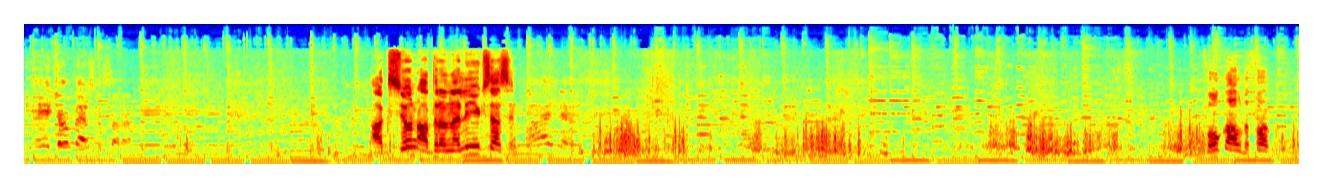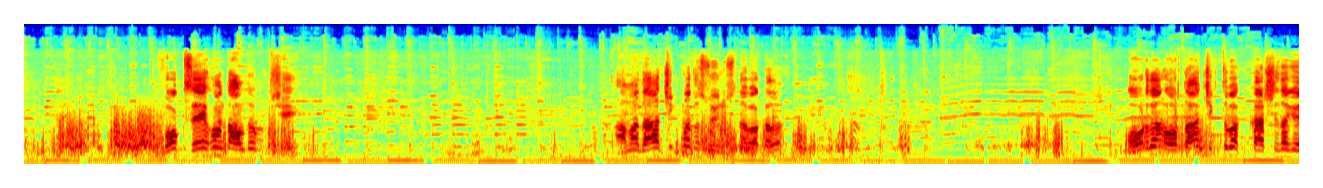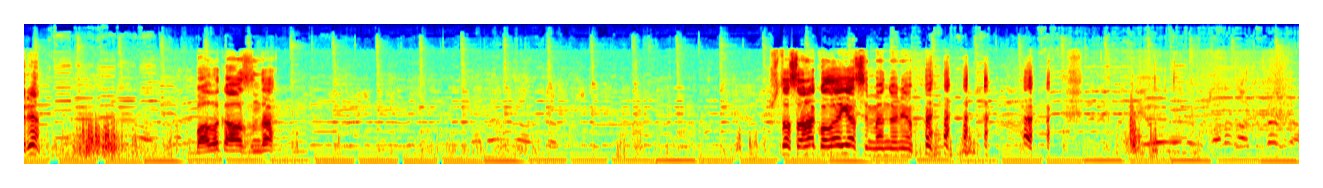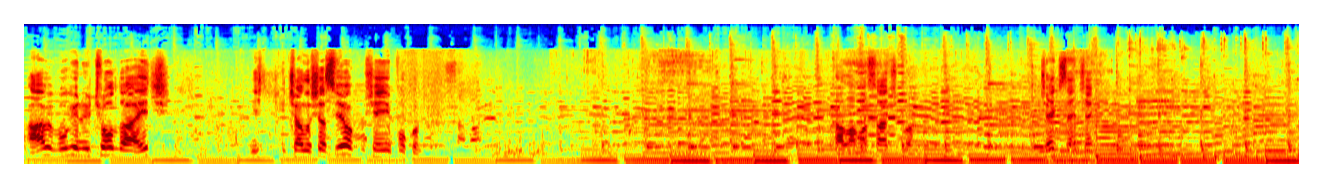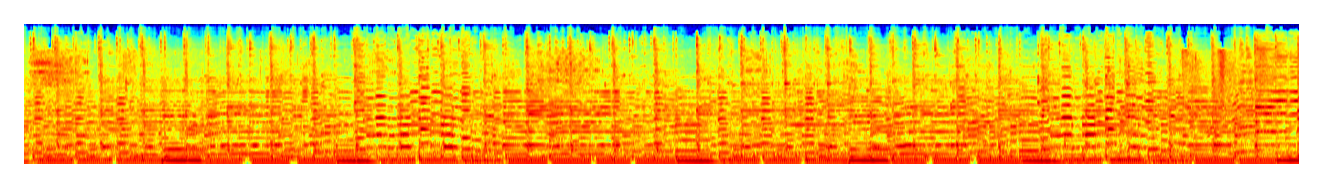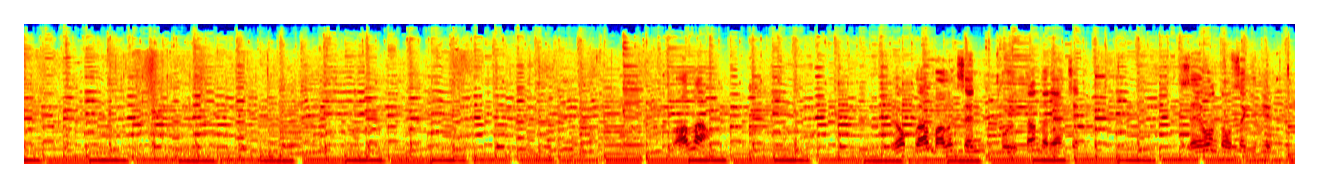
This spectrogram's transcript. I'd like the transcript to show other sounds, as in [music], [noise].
Bir heyecan versin sana. Aksiyon, adrenalin yükselsin. Aynen. Fok aldı Fok. Fok Zeyhond aldı bu şey. Ama daha çıkmadı suyun üstüne bakalım. Oradan ortağa çıktı bak karşıda görüyor? Balık ağzında. Usta sana kolay gelsin ben dönüyorum. [laughs] Abi bugün 3 oldu ha hiç. Hiç çalışası yok şeyin fokun. Kalaması açık o. Çek sen çek. Valla. Yok lan balık senin kuyruktandır ya çek. Olsa gidiyor.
